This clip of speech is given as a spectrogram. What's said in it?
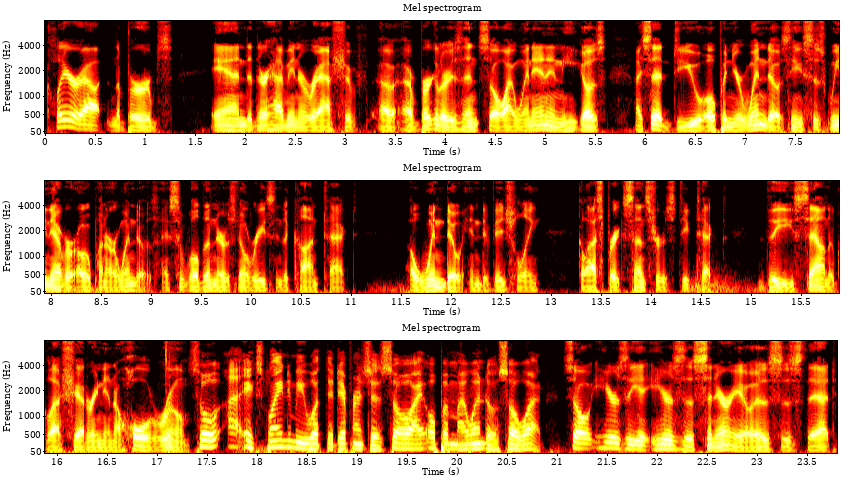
clear out in the burbs, and they're having a rash of, uh, of burglaries. And so I went in and he goes, I said, "Do you open your windows?" And he says, "We never open our windows." I said, "Well, then there's no reason to contact a window individually. Glass break sensors detect the sound of glass shattering in a whole room. So uh, explain to me what the difference is. So I open my window. So what? So here's the here's the scenario is is that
